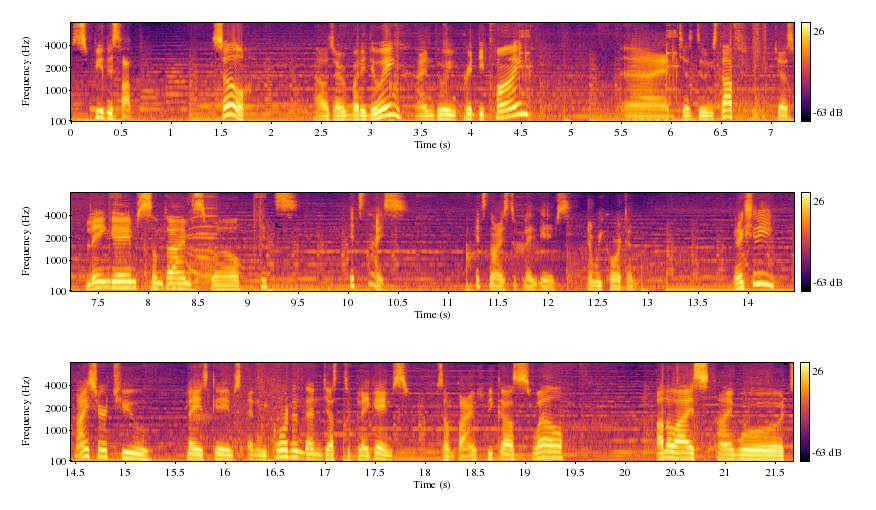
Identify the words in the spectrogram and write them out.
speed this up. So, how's everybody doing? I'm doing pretty fine. Uh, just doing stuff, just playing games sometimes. Well, it's it's nice. It's nice to play games and record them. Actually, nicer to play games and record them than just to play games sometimes because, well, Otherwise, I would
